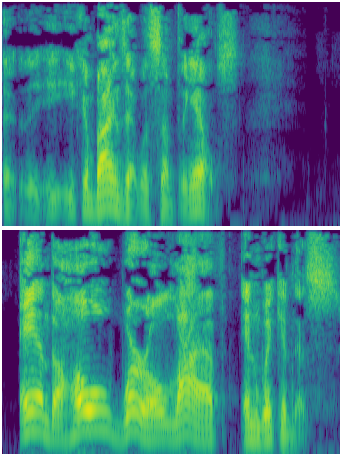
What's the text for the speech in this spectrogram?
Uh, he combines that with something else. And the whole world lieth in wickedness.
